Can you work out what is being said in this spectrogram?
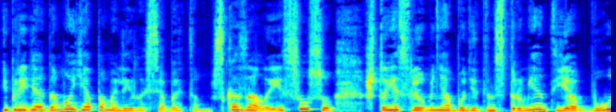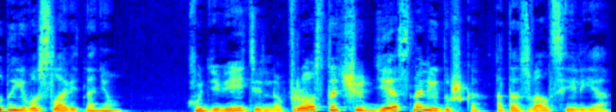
И придя домой, я помолилась об этом. Сказала Иисусу, что если у меня будет инструмент, я буду его славить на нем. «Удивительно, просто чудесно, Лидушка!» — отозвался Илья.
